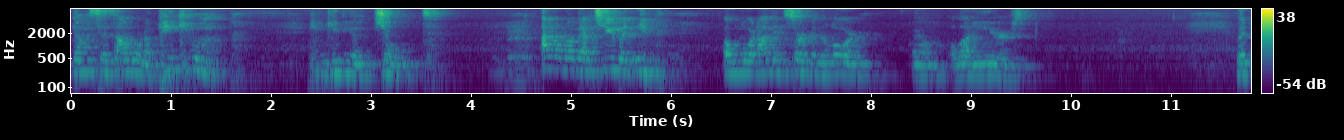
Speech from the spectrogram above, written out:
God says, I want to pick you up and give you a jolt. Amen. I don't know about you, but in, oh Lord, I've been serving the Lord, well, a lot of years. But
